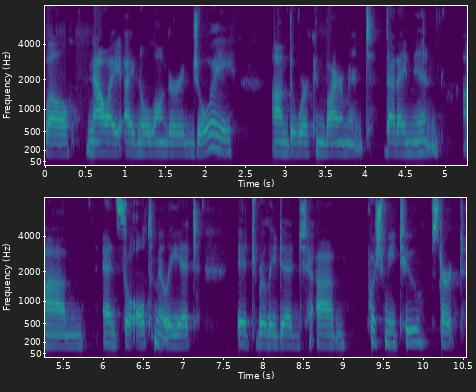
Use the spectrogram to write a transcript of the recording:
well, now I, I no longer enjoy um, the work environment that I'm in. Um, and so ultimately it, it really did um, push me to start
